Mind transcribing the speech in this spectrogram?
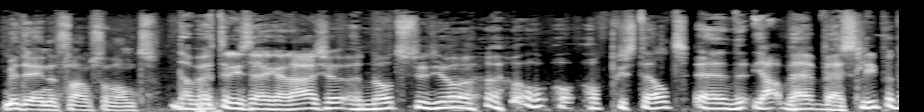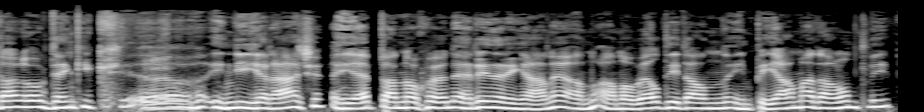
midden in het Vlaamse land. Dan werd er in zijn garage een noodstudio ja. opgesteld. En ja, wij, wij sliepen daar ook, denk ik, uh, ja. in die garage. En je hebt daar nog een herinnering aan, hè? aan, aan Noël die dan in pyjama daar rondliep.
